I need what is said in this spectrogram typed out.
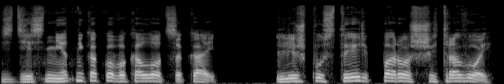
«Здесь нет никакого колодца, Кай. Лишь пустырь, поросший травой».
